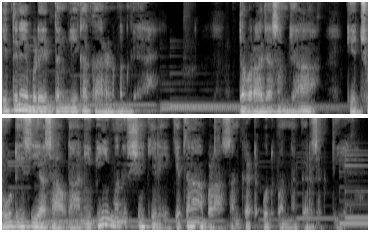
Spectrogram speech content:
इतने बड़े दंगे का कारण बन गया है। तब राजा समझा कि छोटी सी असावधानी भी मनुष्य के लिए कितना बड़ा संकट उत्पन्न कर सकती है।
